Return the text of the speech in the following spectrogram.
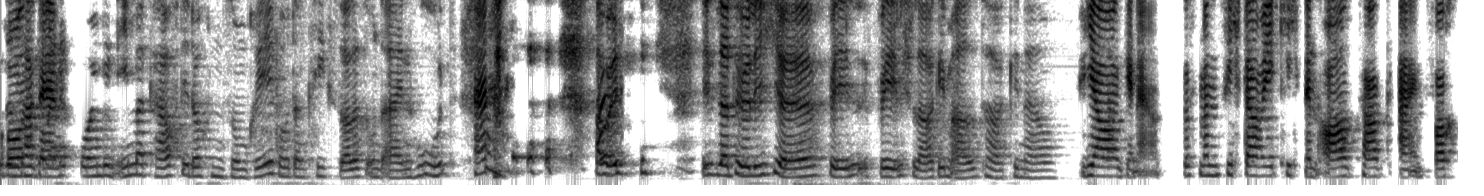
Und das sagt meine Freundin immer, kauf dir doch ein Sombrero, dann kriegst du alles unter einen Hut. Aber es ist natürlich äh, Fehl, Fehlschlag im Alltag, genau. Ja, genau. Dass man sich da wirklich den Alltag einfach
